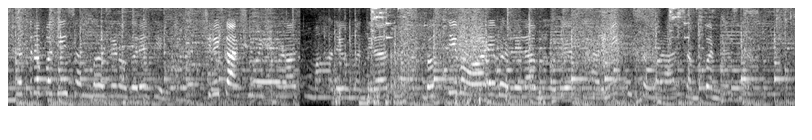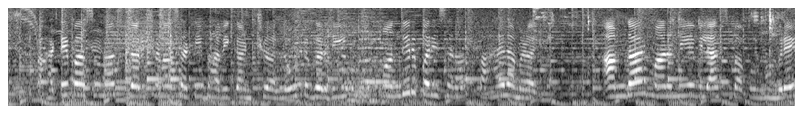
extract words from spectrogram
छत्रपती संभाजीनगर येथील श्री काशी विश्वनाथ महादेव मंदिरात भक्तिभाव दर्शनासाठी भाविकांची अलोट गर्दी मंदिर परिसरात पाहायला मिळाली. आमदार माननीय विलास बापू घुमरे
